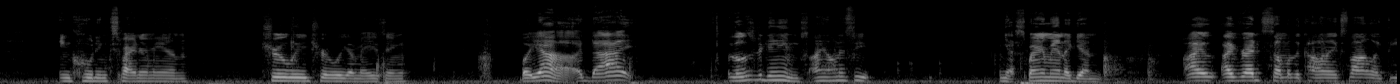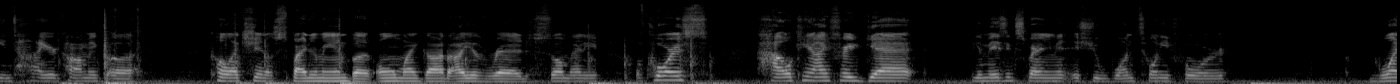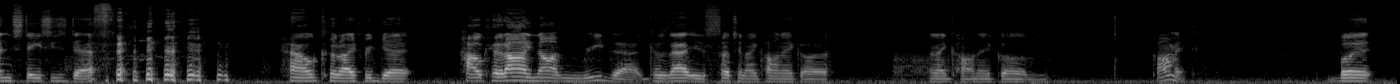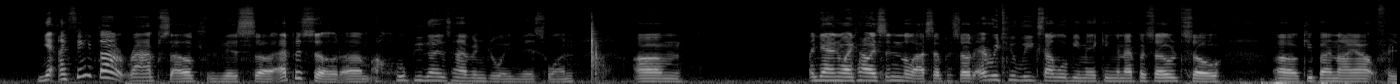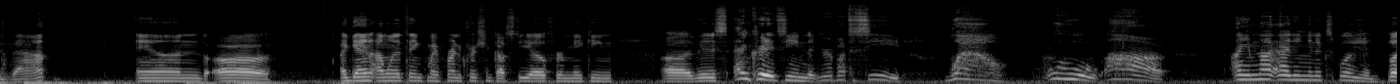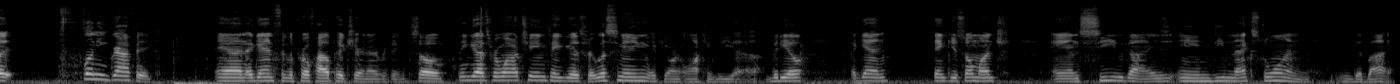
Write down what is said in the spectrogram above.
including Spider Man. Truly, truly amazing. But yeah, that those are the games. I honestly Yeah, Spider Man again. I I read some of the comics, not like the entire comic uh collection of Spider-Man, but oh my god, I have read so many. Of course, how can I forget the Amazing Spider-Man issue 124 Gwen Stacy's death? how could I forget? How could I not read that? Because that is such an iconic, uh, an iconic um, comic. But yeah, I think that wraps up this uh, episode. Um, I hope you guys have enjoyed this one. Um, again, like how I said in the last episode, every two weeks I will be making an episode, so uh, keep an eye out for that. And uh, again, I want to thank my friend Christian Castillo for making uh, this end credit scene that you're about to see. Wow! Ooh! Ah! I am not adding an explosion, but funny graphic and again for the profile picture and everything. So thank you guys for watching. Thank you guys for listening. If you aren't watching the uh, video, again, thank you so much, and see you guys in the next one. Goodbye.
